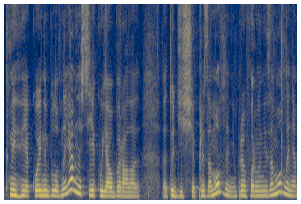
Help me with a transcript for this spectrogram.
книги, якої не було в наявності, яку я обирала е, тоді ще при замовленні, при оформленні замовлення.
